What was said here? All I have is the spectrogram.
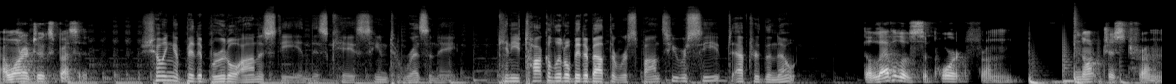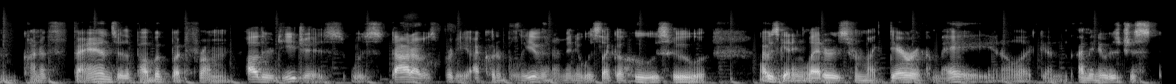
I wanted to express it. Showing a bit of brutal honesty in this case seemed to resonate. Can you talk a little bit about the response you received after the note? The level of support from not just from kind of fans or the public, but from other DJs was that I was pretty, I couldn't believe it. I mean, it was like a who's who. I was getting letters from like Derrick May, you know, like, and I mean, it was just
